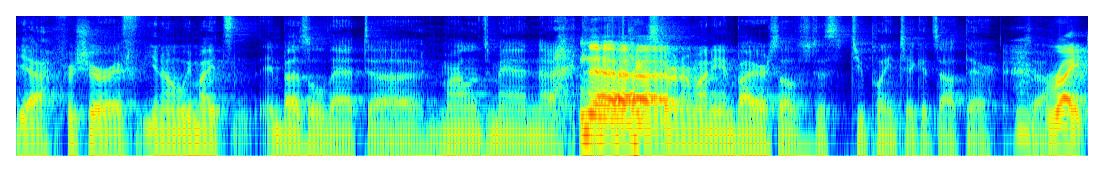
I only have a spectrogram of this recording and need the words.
yeah, for sure. If you know, we might embezzle that uh, Marlins man uh, kick- Kickstarter money and buy ourselves just two plane tickets out there. So. Right.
